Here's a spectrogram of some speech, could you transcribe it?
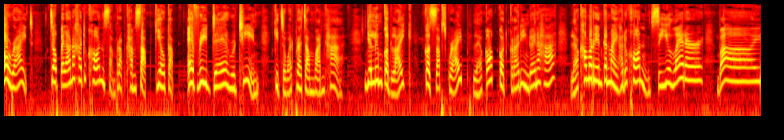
alright จบไปแล้วนะคะทุกคนสำหรับคำศัพท์เกี่ยวกับ everyday routine กิจวัตรประจำวันค่ะ อย่าลืมกดไลค์กด subscribe แล้วก็กดกระดิ่งด้วยนะคะ แล้วเข้ามาเรียนกันใหม่ค่ะทุกคน see you later bye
